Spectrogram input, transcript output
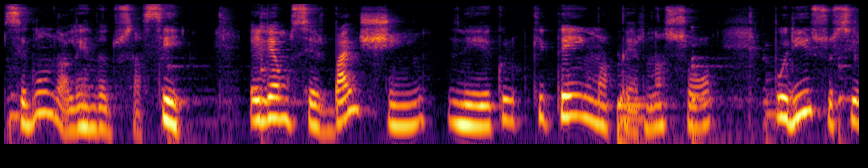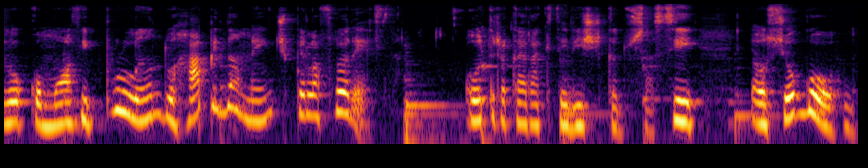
segundo a lenda do Saci, ele é um ser baixinho, negro, que tem uma perna só, por isso se locomove pulando rapidamente pela floresta. Outra característica do Saci é o seu gorro.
